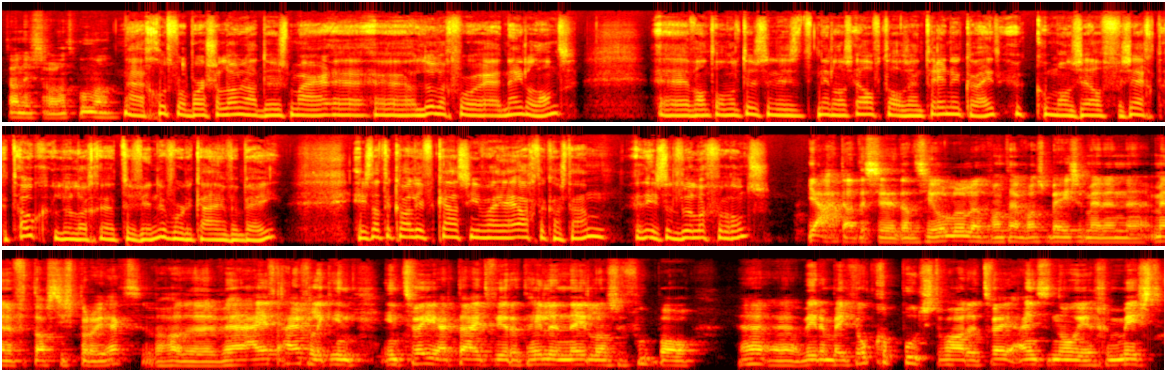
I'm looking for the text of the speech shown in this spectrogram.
dan is het Ronald Koeman. Nou, goed voor Barcelona dus, maar uh, uh, lullig voor uh, Nederland. want ondertussen is het Nederlands elftal zijn trainer kwijt. Koeman zelf zegt het ook lullig te vinden voor de KNVB. Is dat de kwalificatie waar jij achter kan staan? Is het lullig voor ons? Ja, dat is, dat is heel lullig, want hij was bezig met een, met een fantastisch project. We hadden, we, hij heeft eigenlijk in, in twee jaar tijd weer het hele Nederlandse voetbal hè, weer een beetje opgepoetst. We hadden twee eindtoernooien gemist.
